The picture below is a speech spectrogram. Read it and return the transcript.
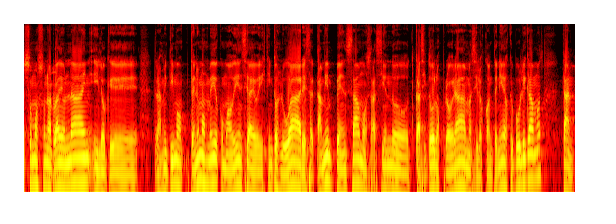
somos una radio online y lo que transmitimos, tenemos medio como audiencia de distintos lugares, también pensamos haciendo casi todos los programas y los contenidos que publicamos, tan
